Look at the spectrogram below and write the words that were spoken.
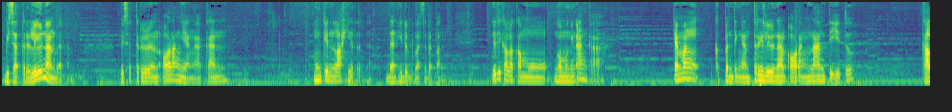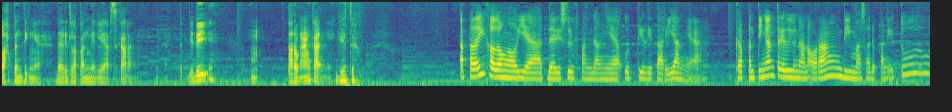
Bisa triliunan bahkan. Bisa triliunan orang yang akan mungkin lahir dan hidup di masa depan. Jadi kalau kamu ngomongin angka, emang kepentingan triliunan orang nanti itu kalah pentingnya dari 8 miliar sekarang. Nah, gitu. Jadi hmm, tarung angka nih gitu. Apalagi kalau ngeliat dari sudut pandangnya utilitarian ya. Kepentingan triliunan orang di masa depan itu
